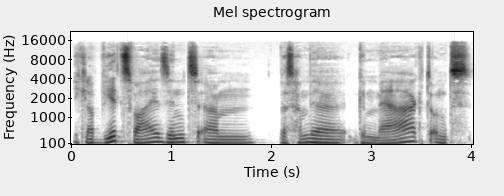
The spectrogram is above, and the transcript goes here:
ich glaube, wir zwei sind, ähm, das haben wir gemerkt und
